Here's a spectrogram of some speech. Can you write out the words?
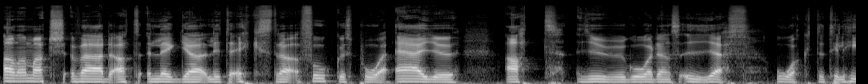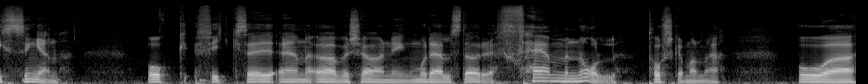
annan match värd att lägga lite extra fokus på är ju att Djurgårdens IF åkte till hissingen och fick sig en överkörning modell större. 5-0 torskar man med. och eh,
